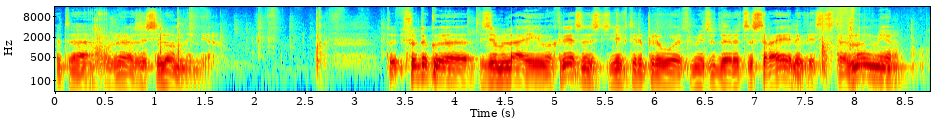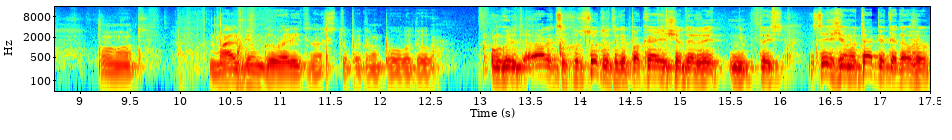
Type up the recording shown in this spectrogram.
это уже заселенный мир. То есть, что такое земля и в окрестности? Некоторые переводят в Мецудерец Израиля, весь остальной мир. Вот. Мальбим говорит у нас по этому поводу он говорит, Арец и Худсот, это пока еще даже не, то есть на следующем этапе, когда уже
